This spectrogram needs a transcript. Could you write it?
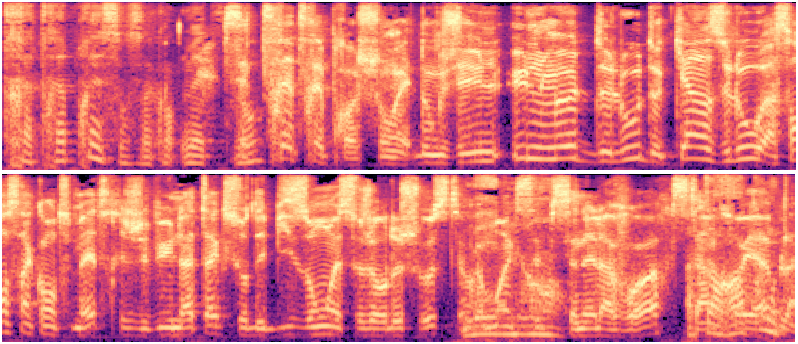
très très près, 150 mètres, C'est très très proche, ouais. Donc j'ai une, une meute de loups, de 15 loups à 150 mètres. et J'ai vu une attaque sur des bisons et ce genre de choses. C'était vraiment non. exceptionnel à voir. C'était Attends, incroyable. raconte.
